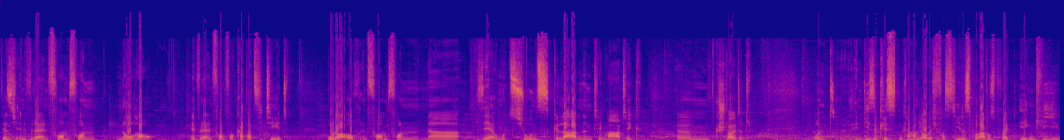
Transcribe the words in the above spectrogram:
der sich entweder in Form von Know-how, entweder in Form von Kapazität oder auch in Form von einer sehr emotionsgeladenen Thematik ähm, gestaltet. Und in diese Kisten kann man, glaube ich, fast jedes Beratungsprojekt irgendwie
